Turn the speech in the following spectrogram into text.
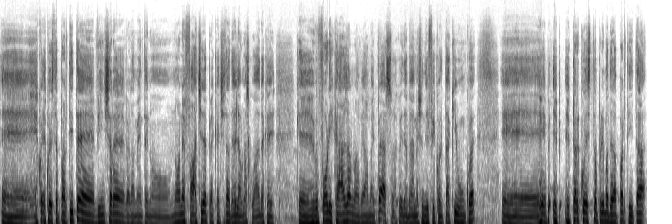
eh, e queste partite vincere veramente no, non è facile perché Cittadella è una squadra che, che, fuori casa non aveva mai perso, quindi abbiamo messo in difficoltà chiunque e, e, e per questo prima della partita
